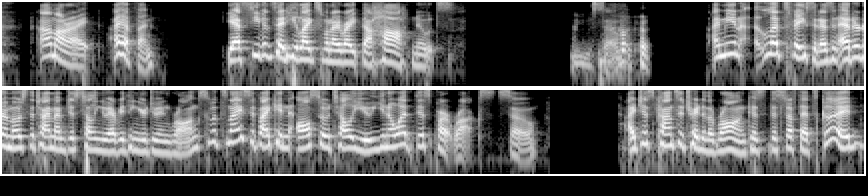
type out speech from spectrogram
I'm all right. I have fun. Yeah, Steven said he likes when I write the ha notes. So I mean, let's face it, as an editor, most of the time I'm just telling you everything you're doing wrong. So it's nice if I can also tell you, you know what, this part rocks. So I just concentrated the wrong because the stuff that's good,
